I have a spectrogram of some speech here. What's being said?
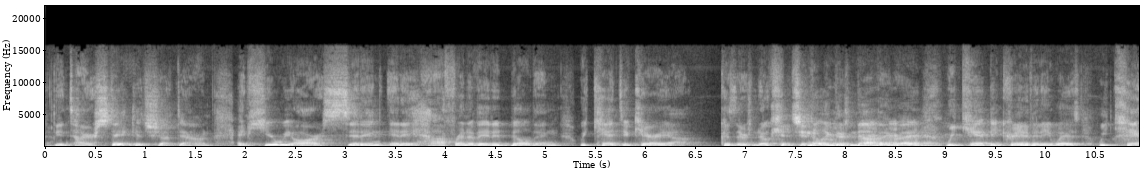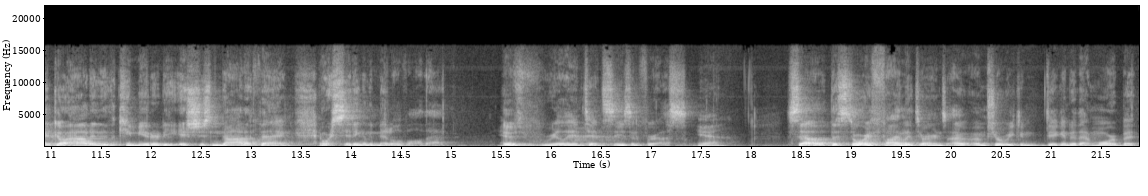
Yeah. The entire state gets shut down. And here we are sitting in a half renovated building. We can't do carry out because there's no kitchen, like there's nothing, right? We can't be creative in any ways. We can't go out into the community. It's just not a thing. And we're sitting in the middle of all that. Yeah. It was really intense season for us. Yeah. So the story finally turns. I'm sure we can dig into that more, but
